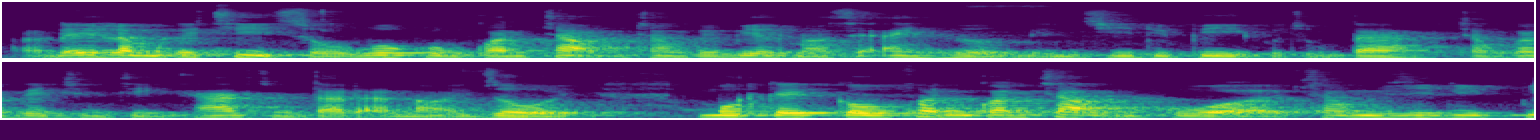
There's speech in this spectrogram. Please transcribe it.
Ờ, đây là một cái chỉ số vô cùng quan trọng trong cái việc nó sẽ ảnh hưởng đến GDP của chúng ta. Trong các cái chương trình khác chúng ta đã nói rồi. Một cái cấu phần quan trọng của trong GDP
